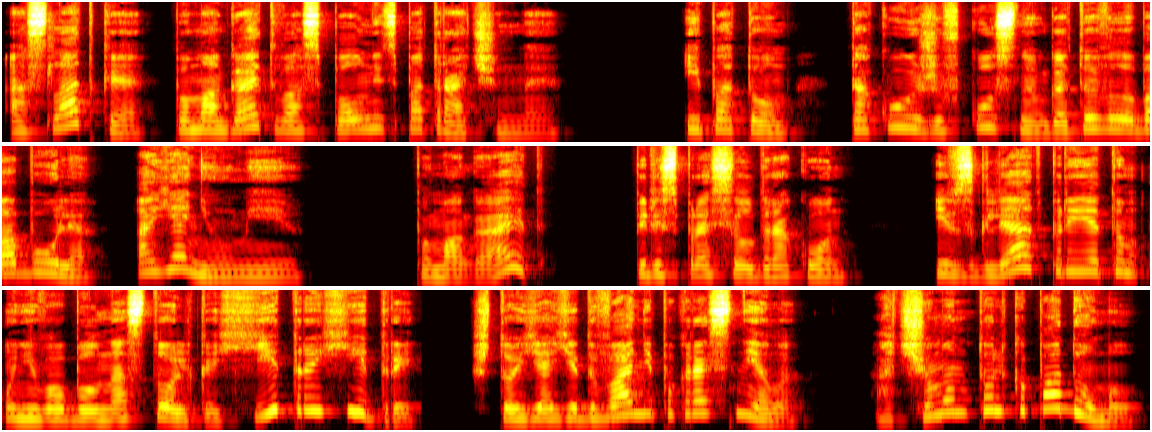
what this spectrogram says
а сладкое помогает восполнить потраченное. И потом, такую же вкусную готовила бабуля, а я не умею. «Помогает?» – переспросил дракон. И взгляд при этом у него был настолько хитрый-хитрый, что я едва не покраснела. О чем он только подумал?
